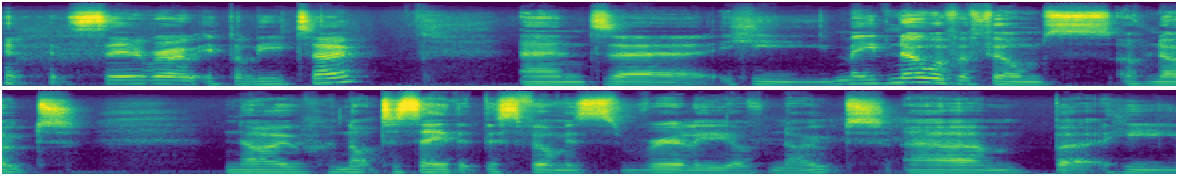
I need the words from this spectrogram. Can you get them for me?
Ciro Ippolito. And uh, he made no other films of note. No, not to say that this film is really of note, um, but he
